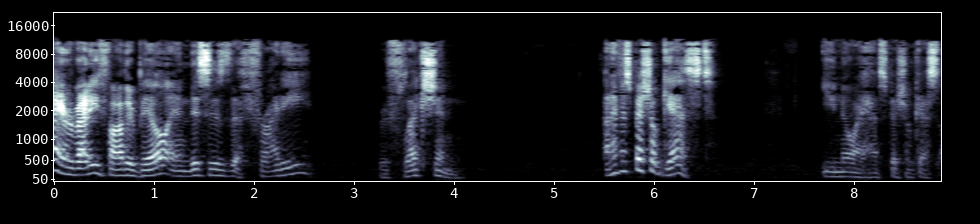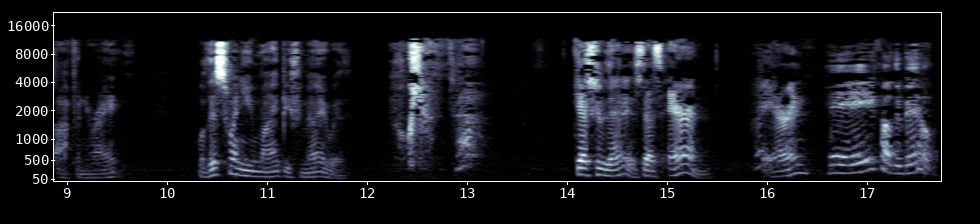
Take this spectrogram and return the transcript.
Hi, everybody. Father Bill, and this is the Friday Reflection. And I have a special guest. You know I have special guests often, right? Well, this one you might be familiar with. Guess who that is? That's Erin. Hi, Erin. Hey, Father Bill.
